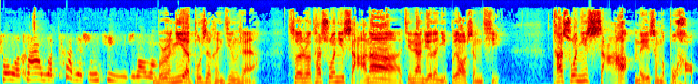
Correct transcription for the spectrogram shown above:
说我憨，我特别生气，你知道吗？不是，你也不是很精神啊。所以说，他说你傻呢，金山觉得你不要生气。他说你傻没什么不好。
